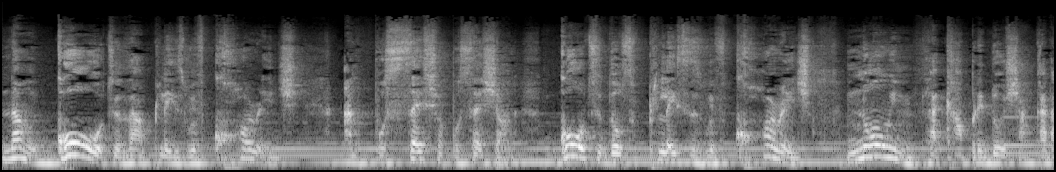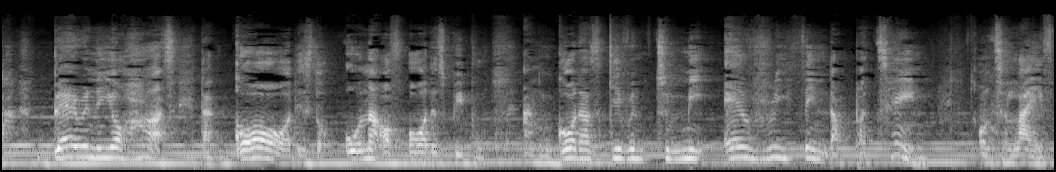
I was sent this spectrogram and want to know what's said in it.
Now go to that place with courage and possess your possession. Go to those places with courage, knowing like Apredo Shankada, bearing in your heart that God is the owner of all these people, and God has given to me everything that pertain unto life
